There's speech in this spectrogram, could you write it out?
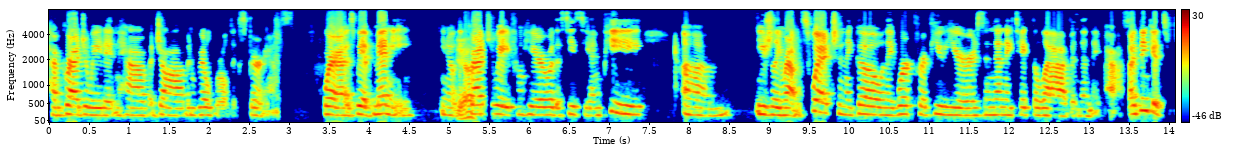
have graduated and have a job and real world experience. Whereas we have many, you know, that yeah. graduate from here with a CCNP. Um, usually around switch and they go and they work for a few years and then they take the lab and then they pass. I think it's,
